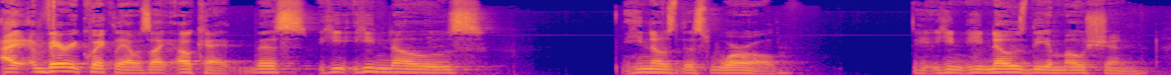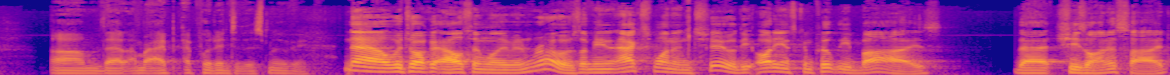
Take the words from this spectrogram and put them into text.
I very quickly I was like, okay, this he, he knows he knows this world. He, he knows the emotion um, that I, I put into this movie. Now, we talk about Allison, Williams, and Rose. I mean, in Acts 1 and 2, the audience completely buys that she's on his side.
